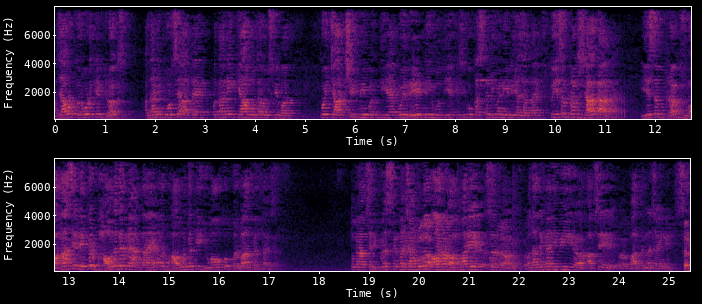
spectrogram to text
हज़ारों करोड़ के ड्रग्स अदानी पोर्ट से आते हैं। पता नहीं क्या होता है उसके बाद। कोई चार्जशीट नहीं बनती है, कोई रेड नहीं होती है, किसी को कस्टडी में नहीं लिया जाता है। तो ये सब ड्रग्स जा कहाँ रहा है? ये सब ड्रग्स वहाँ से लेकर भावनगर में आता है और भावनगर के युवाओं को बर्बाद करता है सर। तो मैं आपसे रिक्वेस्ट करना चाहूंगा और अ, हमारे सर अ, पदाधिकारी भी अ, आपसे अ, बात करना चाहेंगे सर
